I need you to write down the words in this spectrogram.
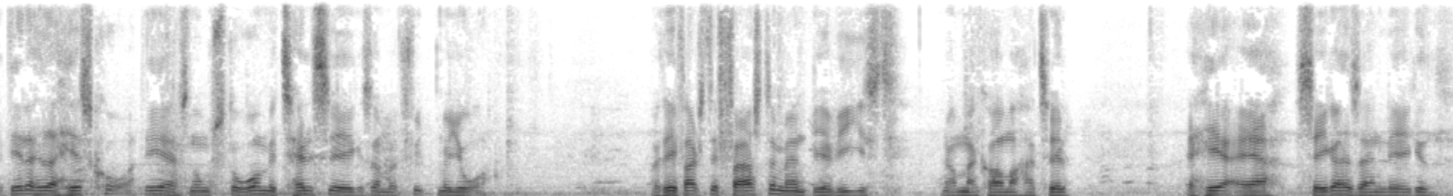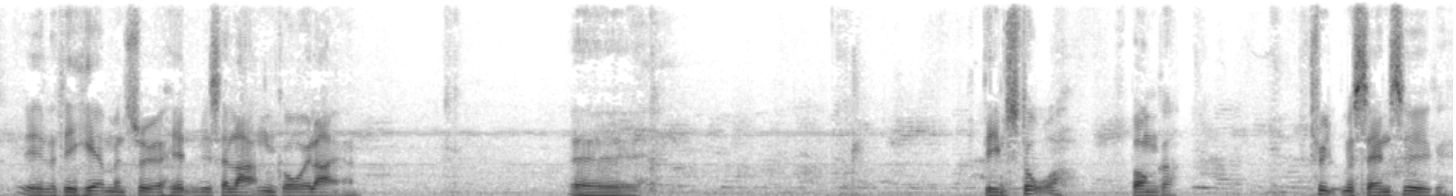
af det, der hedder hæskor. Det er sådan nogle store metalsække, som er fyldt med jord. Og det er faktisk det første, man bliver vist, når man kommer hertil. At her er sikkerhedsanlægget, eller det er her, man søger hen, hvis alarmen går i lejren. Øh, det er en stor bunker, fyldt med sandsække.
